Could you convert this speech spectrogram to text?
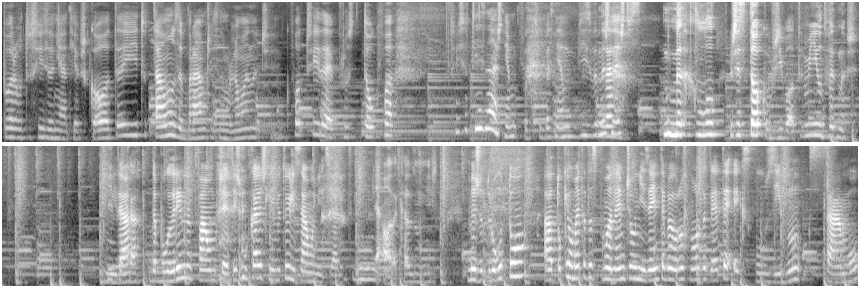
първото си занятие в школата и тотално забравям, че съм влюбена, че каквото и да е, просто толкова... В смисъл, ти знаеш, няма какво да ти обяснявам. Изведнъж Да. нещо нахлу, жестоко в живота ми и отведнъж. И И да, така. да благодарим на това момче. Ти ще му кажеш ли името или само инициалите? Няма да казвам нищо. Между другото, а, тук е момента да споменем, че Унизените Беларус може да гледате ексклюзивно, само,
